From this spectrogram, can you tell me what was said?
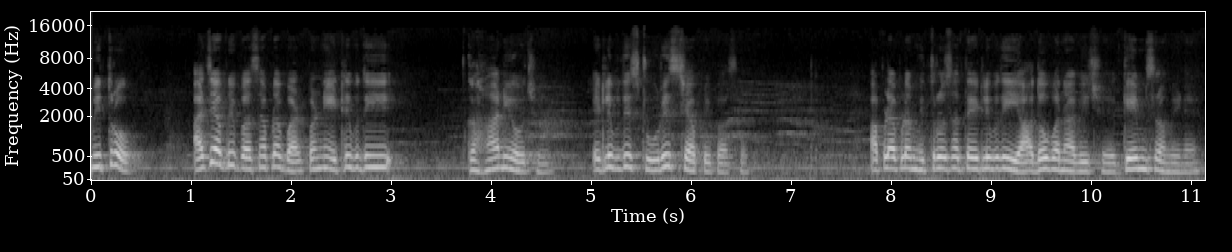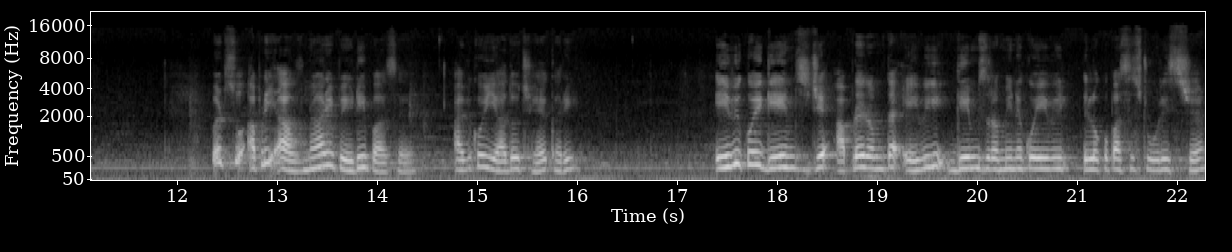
મિત્રો, આજે આપણી પાસે આપણા બાળપણની એટલી બધી કહાનીઓ છે, એટલી બધી સ્ટોરીઝ છે આપણી પાસે. આપણે આપણા મિત્રો સાથે એટલી બધી યાદો બનાવી છે ગેમ્સ રમીને. બટ શું આપણી આવનારી પેઢી પાસે આવી કોઈ યાદો છે ખરી? એવી કોઈ ગેમ્સ જે આપણે રમતા એવી ગેમ્સ રમીને કોઈ એવી એ લોકો પાસે સ્ટોરીઝ છે?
